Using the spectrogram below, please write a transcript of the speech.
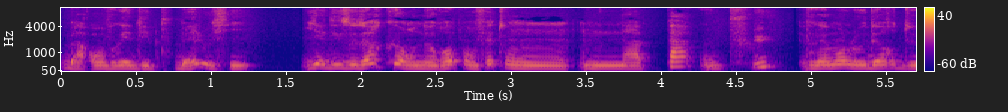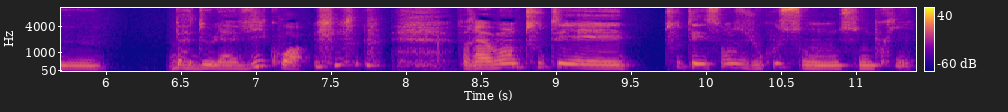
bah, en vrai, des poubelles aussi. Il y a des odeurs qu'en Europe, en fait, on n'a pas ou plus vraiment l'odeur de, bah, de la vie, quoi. vraiment, tout est, tout essence, du coup, sont, sont pris.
